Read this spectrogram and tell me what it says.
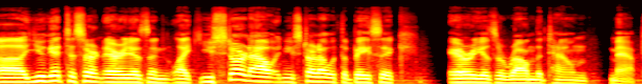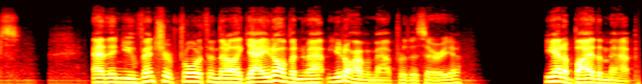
uh, you get to certain areas and like you start out and you start out with the basic areas around the town maps, and then you venture forth and they're like, yeah, you don't have a map. You don't have a map for this area. You got to buy the map.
